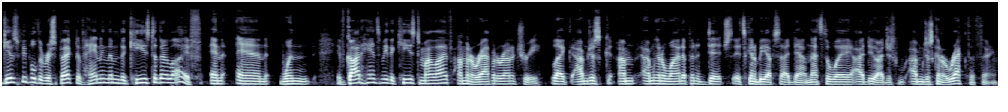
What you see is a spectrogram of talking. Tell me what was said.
gives people the respect of handing them the keys to their life, and and when if God hands me the keys to my life, I'm gonna wrap it around a tree. Like I'm just I'm I'm gonna wind up in a ditch. It's gonna be upside down. That's the way I do. I just I'm just gonna wreck the thing.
